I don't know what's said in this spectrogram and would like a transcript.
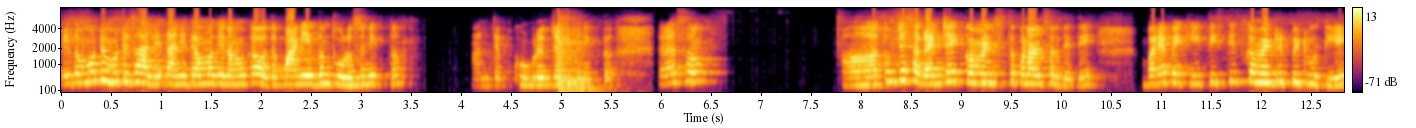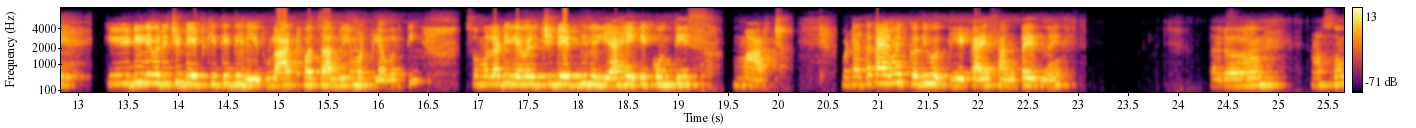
एकदम मोठे मोठे झालेत आणि त्यामध्ये ना मग काय होतं पाणी एकदम थोडंसं निघतं. आणि त्यात खोबरं जास्त निघतं. तर असं तुमच्या सगळ्यांच्या एक कमेंट्सचं पण आन्सर देते. बऱ्यापैकी तीस तीस कमेंट रिपीट होतीये की डिलिव्हरीची डेट किती दिली आहे तुला? आठवा चालू आहे म्हटल्यावरती. सो मला डिलिव्हरीची डेट दिलेली आहे एकोणतीस मार्च. बट आता काय माहीत कधी होतीये काय सांगता येत नाही. तर असो.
